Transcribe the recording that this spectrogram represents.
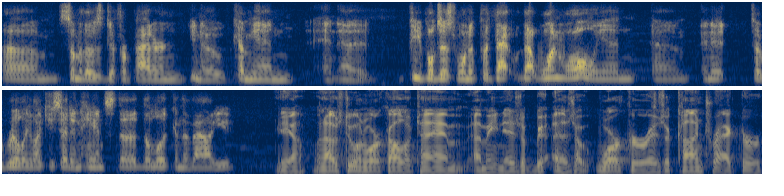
um, some of those different pattern, you know, come in, and uh, people just want to put that that one wall in, um, and it to really, like you said, enhance the the look and the value. Yeah, when I was doing work all the time, I mean, as a as a worker, as a contractor,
